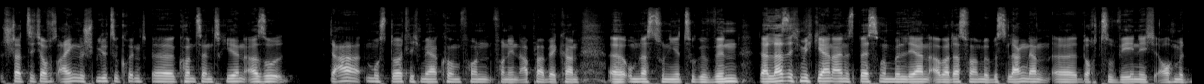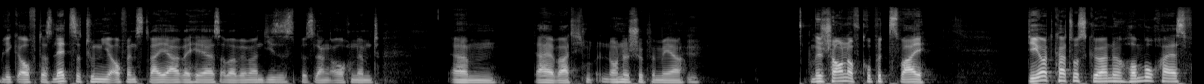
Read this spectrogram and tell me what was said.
statt sich aufs eigene Spiel zu äh, konzentrieren, also da muss deutlich mehr kommen von, von den Applerbeckern, äh, um das Turnier zu gewinnen. Da lasse ich mich gerne eines Besseren belehren, aber das war mir bislang dann äh, doch zu wenig, auch mit Blick auf das letzte Turnier, auch wenn es drei Jahre her ist. Aber wenn man dieses bislang auch nimmt, ähm, da erwarte ich noch eine Schippe mehr. Mhm. Wir schauen auf Gruppe 2. DJK Tuskörne, Homburg HSV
